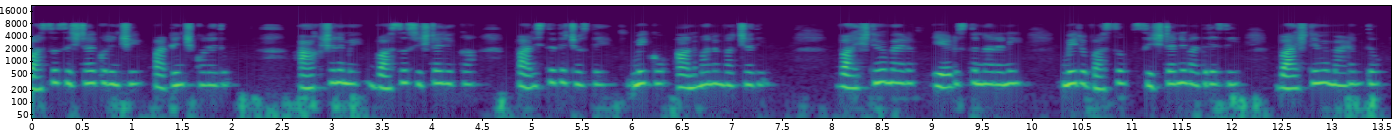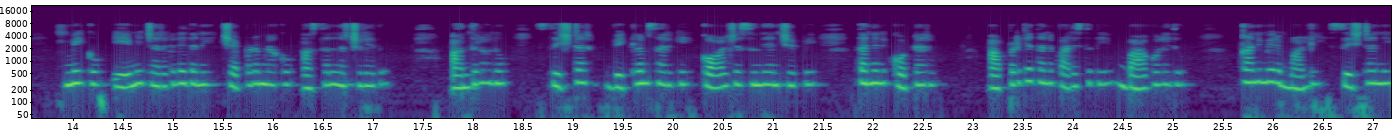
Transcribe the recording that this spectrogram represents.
వసు సిస్టర్ గురించి పట్టించుకోలేదు. ఆ క్షణమే వసు సిస్టర్ యొక్క పరిస్థితి చూస్తే మీకు అనుమానం వచ్చేది. వైష్ణవి మేడం ఏడుస్తున్నారని మీరు వసు సిస్టర్ని వదిలేసి వైష్ణవి మేడంతో మీకు ఏమీ జరగలేదని చెప్పడం నాకు అస్సలు నచ్చలేదు. అందులోనూ సిస్టర్ విక్రమ్ సార్కి కాల్ చేసింది అని చెప్పి తనని కొట్టారు. అప్పటికే తన పరిస్థితి బాగోలేదు. కానీ మీరు మళ్ళీ సిస్టర్ని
